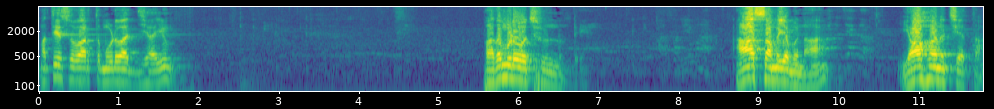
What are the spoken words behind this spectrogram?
మతే సువార్త మూడో అధ్యాయం. పదమూడవ వచనం నుండి. ఆ సమయమున యోహాను చేత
